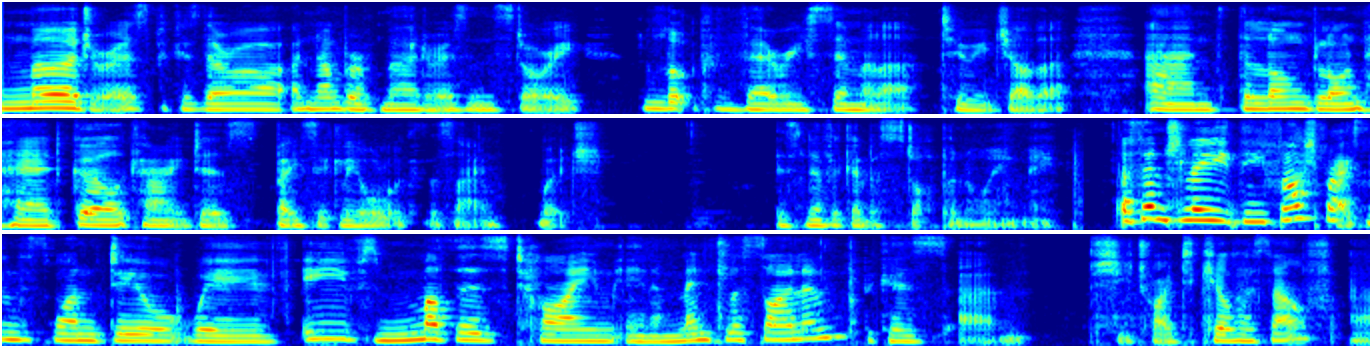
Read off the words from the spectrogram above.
murderers, because there are a number of murderers in the story, look very similar to each other. And the long blonde haired girl characters basically all look the same, which is never going to stop annoying me. Essentially, the flashbacks in this one deal with Eve's mother's time in a mental asylum because um, she tried to kill herself. Uh,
